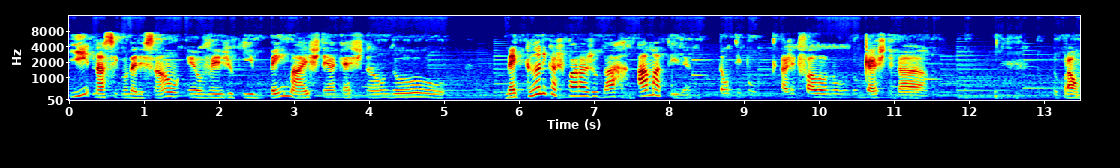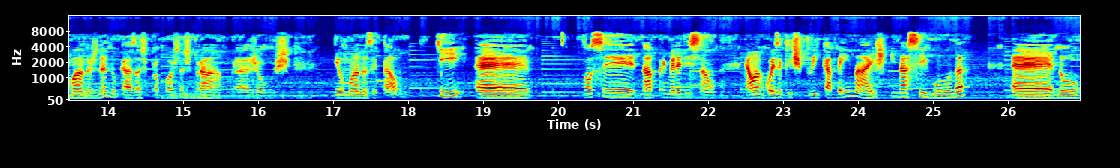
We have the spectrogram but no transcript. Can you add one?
E na segunda edição eu vejo que bem mais tem a questão do mecânicas para ajudar a matilha. Então, tipo, a gente falou no, no cast da para humanos, né? No caso, as propostas para jogos de humanos e tal, que é, você na primeira edição é uma coisa que explica bem mais e na segunda é, no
